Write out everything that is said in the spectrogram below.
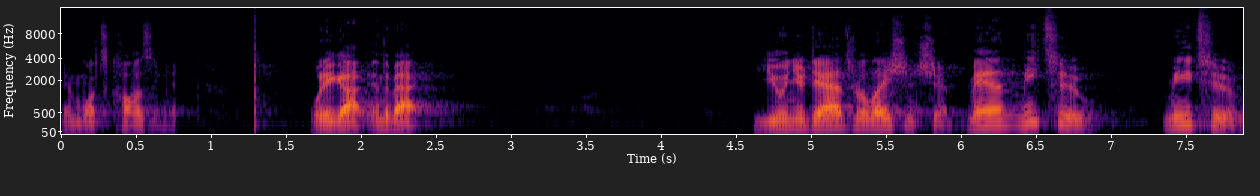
and what's causing it? What do you got in the back? You and your dad's relationship. Man, me too. Me too.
